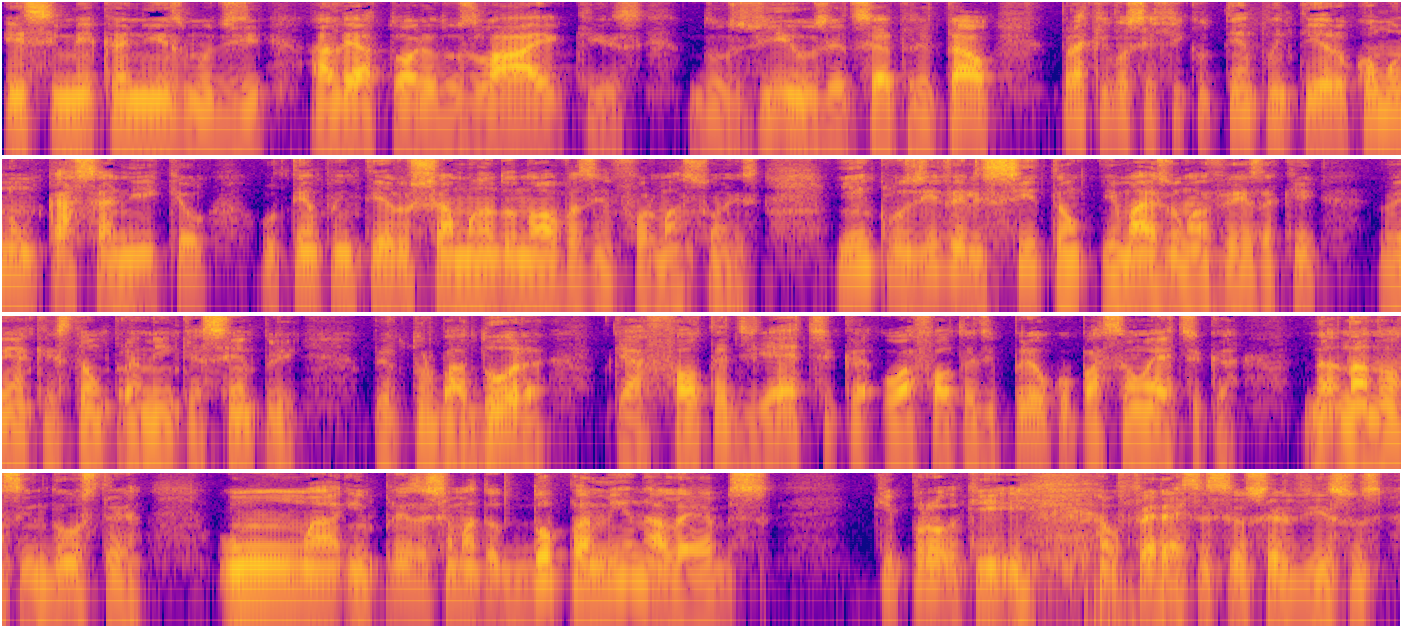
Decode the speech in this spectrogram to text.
esse mecanismo de aleatório dos likes, dos views, etc e tal, para que você fique o tempo inteiro, como num caça-níquel, o tempo inteiro chamando novas informações. E inclusive eles citam, e mais uma vez aqui vem a questão para mim que é sempre perturbadora, que é a falta de ética ou a falta de preocupação ética na, na nossa indústria, uma empresa chamada Dopamina Labs, que, pro, que oferece seus serviços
